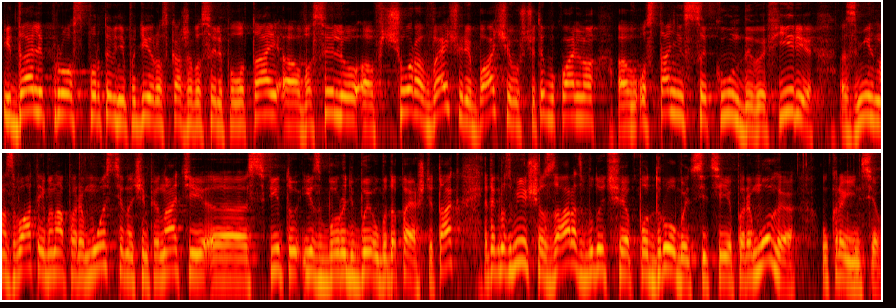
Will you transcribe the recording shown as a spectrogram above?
І далі про спортивні події розкаже Василь Полотай. Е, Василю, е, вчора ввечері бачив, що ти буквально е, в останні секунди в ефірі зміг назвати імена переможців на чемпіонаті світу із боротьби у Будапешті. Так я так розумію, що зараз будуть подробиці цієї перемоги українців.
